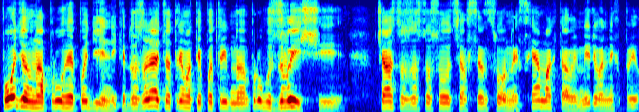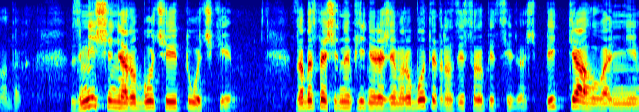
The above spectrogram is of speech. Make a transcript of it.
Поділ напруги подільники дозволяють отримати потрібну напругу з вищої. Часто застосовуються в сенсорних схемах та вимірювальних приладах. Зміщення робочої точки. Забезпечить необхідні режими роботи транзистору підсилювач. Підтягувальні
